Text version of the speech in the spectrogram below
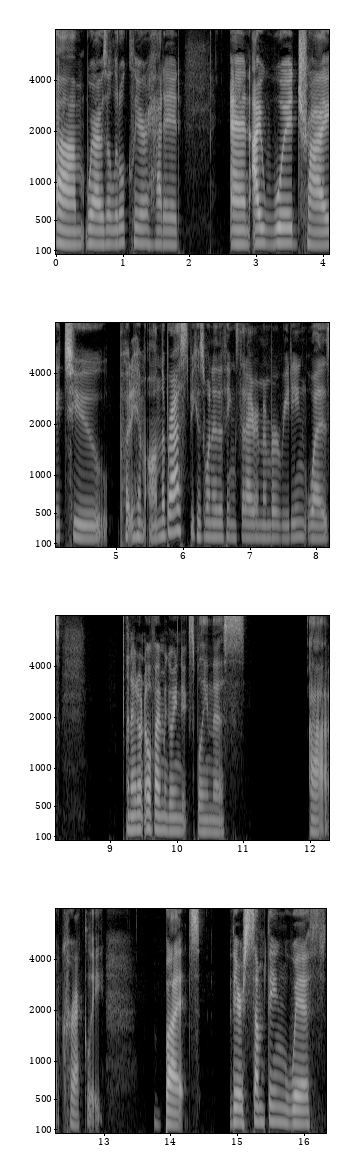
um, where I was a little clear headed and I would try to put him on the breast because one of the things that I remember reading was, and I don't know if I'm going to explain this uh, correctly, but there's something with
